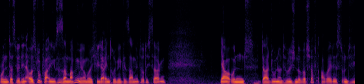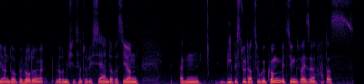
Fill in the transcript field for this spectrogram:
Und dass wir den Ausflug vor allen Dingen zusammen machen. Wir haben heute viele Eindrücke gesammelt, würde ich sagen. Ja, und da du natürlich in der Wirtschaft arbeitest und wir in der Behörde, würde mich jetzt natürlich sehr interessieren, ähm, wie bist du dazu gekommen, beziehungsweise hat das,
